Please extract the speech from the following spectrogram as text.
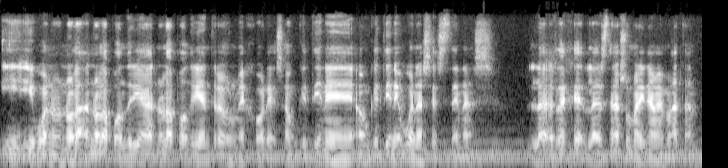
y, bueno, no la, no, la pondría, no la pondría entre los mejores, aunque tiene, aunque tiene buenas escenas. La verdad es que las escenas submarinas me matan.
